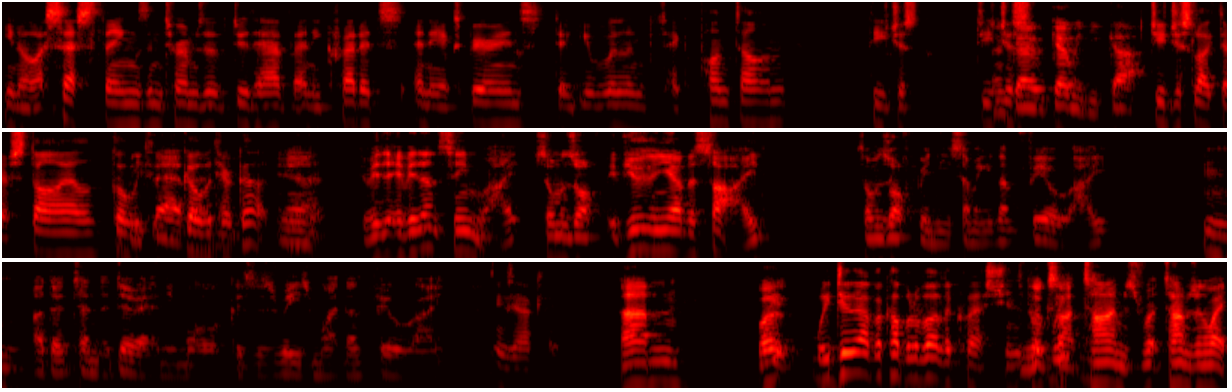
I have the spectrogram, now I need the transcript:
You know, assess things in terms of do they have any credits, any experience that you're willing to take a punt on? Do you just do you And just go go with your gut. do you just like their style? Go with fair, go with your gut. Yeah. If it if it doesn't seem right, someone's off. If you're on the other side, someone's offering you something that doesn't feel right. Mm, I don't tend to do it anymore because there's a reason why it doesn't feel right. exactly. Um, well, we, we do have a couple of other questions. it looks we- like time's time's on the way.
